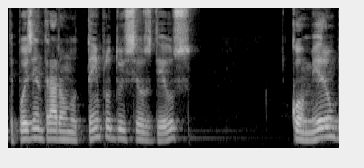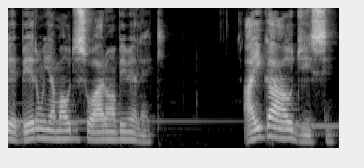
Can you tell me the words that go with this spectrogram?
Depois entraram no templo dos seus deuses, comeram, beberam e amaldiçoaram Abimeleque. Aí Gaal disse:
